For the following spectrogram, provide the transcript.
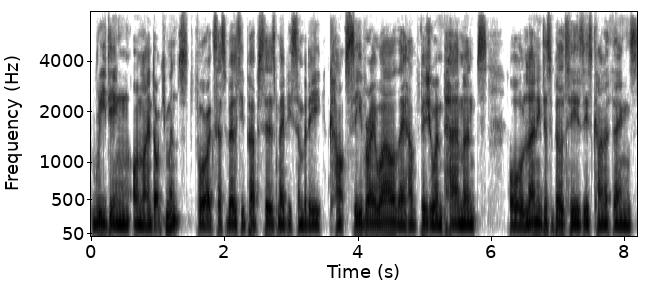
reading online documents for accessibility purposes. Maybe somebody can't see very well, they have visual impairments or learning disabilities, these kind of things.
